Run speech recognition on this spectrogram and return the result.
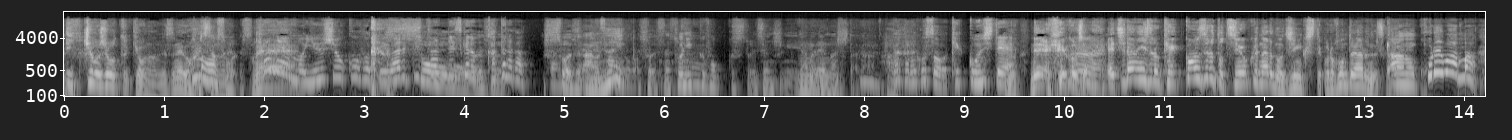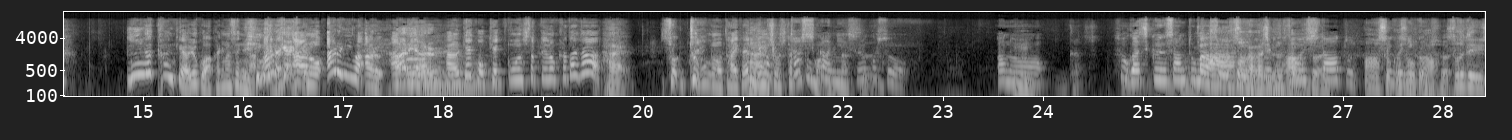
一強状況なんですね、去年も優勝候補って言われてたんですけど、勝てなかったんですよね、そうです。ね。あの、そうですね。トニック・フォックスという選手に敗れましたが。だからこそ結婚して、ね、結婚して、え、ちなみにその結婚すると強くなるのジンクスってこれ本当にあるんですか？あの、これはまあ、因果関係はよくわかりませんが、あの、あるにはある。のあるある。の結構結婚したての方が、はい。そ直後の大会で優勝したこと確かにもあります。それこそあの、そうガチ君さんとまか、あそうそうガチ君結婚した後ああ、そうかそうか。それで、あ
